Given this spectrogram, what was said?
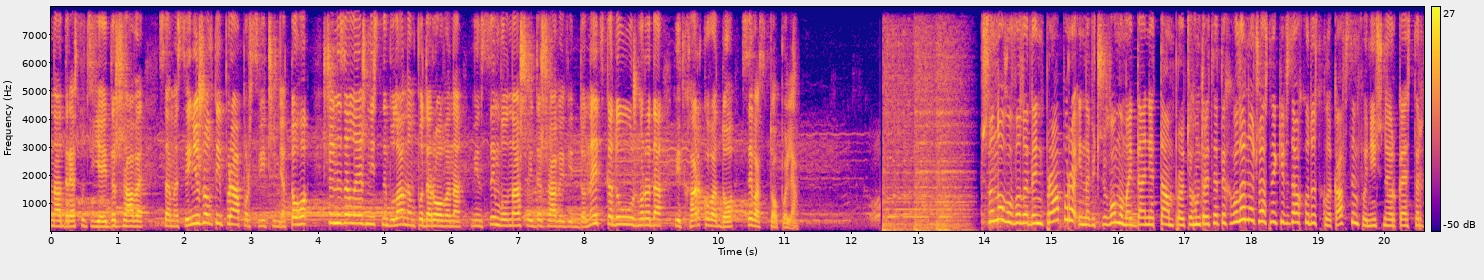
на адресу цієї держави. Саме синьо-жовтий прапор свідчення того, що незалежність не була нам подарована. Він символ нашої держави від Донецька до Ужгорода, від Харкова до Севастополя. Вшановували День прапора і на вічовому майдані. Там протягом 30 хвилин учасників заходу скликав симфонічний оркестр.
